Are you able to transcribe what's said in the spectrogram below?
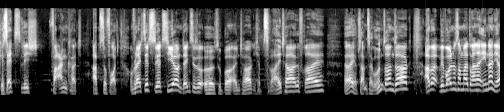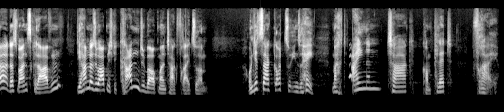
Gesetzlich verankert ab sofort. Und vielleicht sitzt du jetzt hier und denkst dir so, äh, super, ein Tag, ich habe zwei Tage frei, ja, ich habe Samstag und Sonntag. Aber wir wollen uns noch mal daran erinnern, ja, das waren Sklaven, die haben das überhaupt nicht gekannt, überhaupt mal einen Tag frei zu haben. Und jetzt sagt Gott zu ihnen so, hey, macht einen Tag komplett frei.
